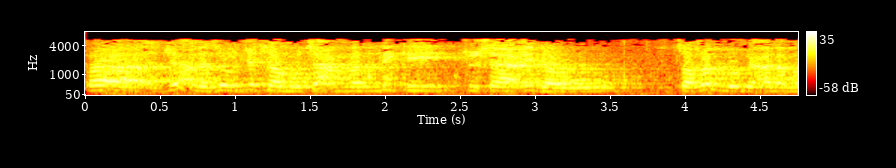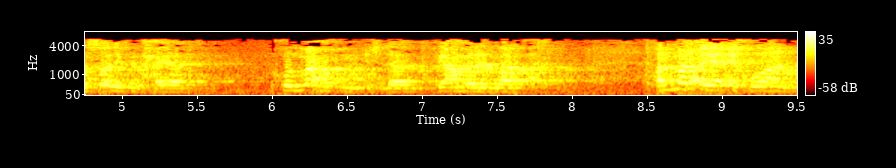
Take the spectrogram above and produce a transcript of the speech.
فجعل زوجته تعمل لكي تساعده في التغلب على مصارف الحياة. يقول ما حكم الإسلام في عمل المرأة؟ المرأة يا إخوان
